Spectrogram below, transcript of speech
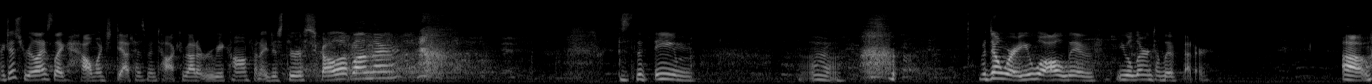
I just realized like how much death has been talked about at RubyConf, and I just threw a skull up on there. this is the theme. but don't worry, you will all live. You'll learn to live better. Um,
